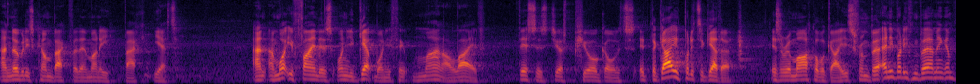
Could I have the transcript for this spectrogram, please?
and nobody's come back for their money back yet. And, and what you find is when you get one, you think, man alive, this is just pure gold. It, the guy who put it together is a remarkable guy. He's from, anybody from Birmingham?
